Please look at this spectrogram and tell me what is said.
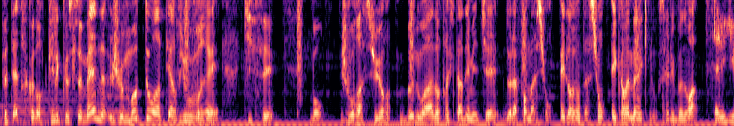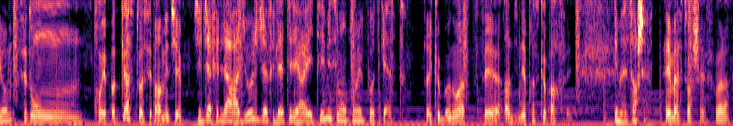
Peut-être que dans quelques semaines, je m'auto-interviewerai, qui sait? Bon, je vous rassure, Benoît, notre expert des métiers, de la formation et de l'orientation, est quand même avec nous. Salut Benoît. Salut Guillaume. C'est ton premier podcast, toi, c'est pas un métier J'ai déjà fait de la radio, j'ai déjà fait de la télé-réalité, mais c'est mon premier podcast. C'est vrai que Benoît a fait un dîner presque parfait. Et Masterchef. Et Masterchef, voilà.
